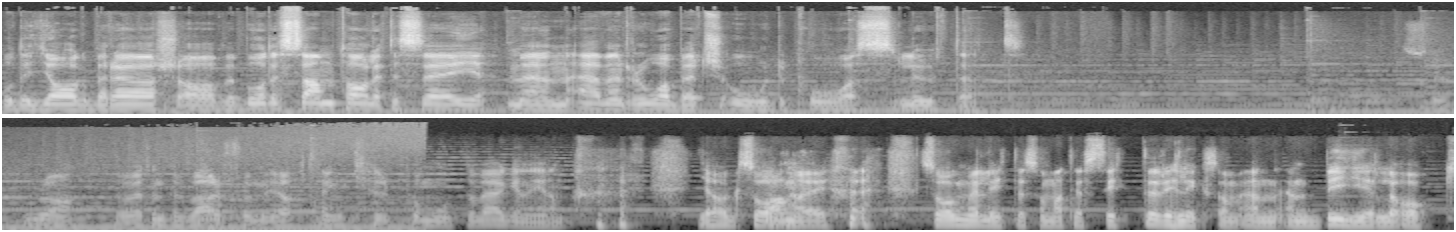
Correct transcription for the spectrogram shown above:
och där jag berörs av både samtalet i sig men även Roberts ord på slutet. Superbra. Jag vet inte varför men jag tänker på motorvägen igen. jag såg, ja. mig, såg mig lite som att jag sitter i liksom en, en bil och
